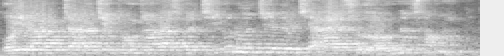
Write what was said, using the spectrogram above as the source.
고위함장직 통전화 설치 이건 언제 될지 알 수가 없는 상황입니다.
